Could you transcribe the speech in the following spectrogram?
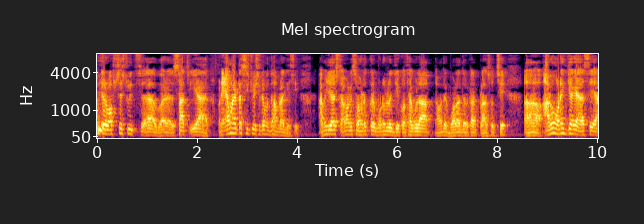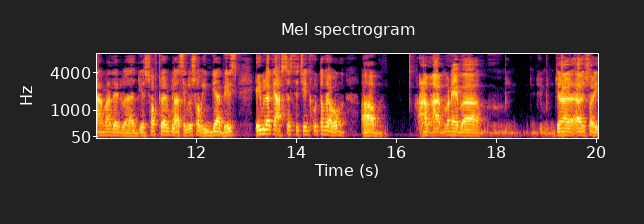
we are obsessed with such yeah মানে এমন একটা সিচুয়েশনের মধ্যে আমরা গেছি। আমি জাস্ট আমার কাছে হঠাৎ করে মনে হলো যে, কথাগুলো আমাদের বলা দরকার। প্লাস হচ্ছে আরও অনেক জায়গায় আছে আমাদের যে সফটওয়্যারগুলো আছে, এগুলো সব ইন্ডিয়া বেসড এগুলাকে আস্তে আস্তে চেঞ্জ করতে হবে এবং মানে general sorry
